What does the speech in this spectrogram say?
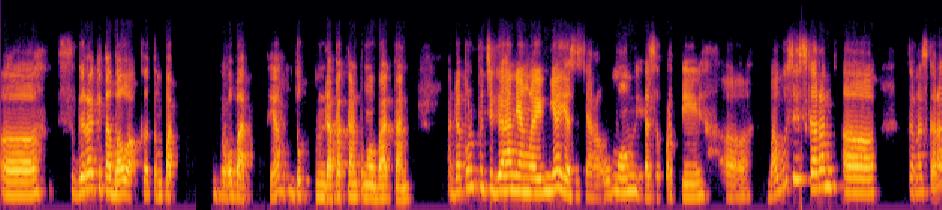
uh, segera kita bawa ke tempat berobat ya untuk mendapatkan pengobatan. Adapun pencegahan yang lainnya ya secara umum ya seperti uh, bagus sih sekarang uh, karena sekarang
